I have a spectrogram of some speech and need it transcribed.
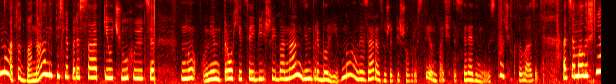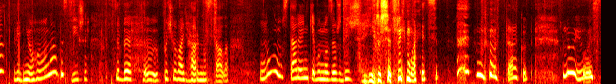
Ну, а тут банани після пересадки очухуються. Ну, він трохи цей більший банан, він приболів. Ну, але зараз уже пішов рости. Он, бачите, зсередини листочок вилазить. А ця малишня від нього, вона швидше себе е, почувати гарно стала. Ну, стареньке, воно завжди гірше тримається. Ну, так от. Ну і ось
